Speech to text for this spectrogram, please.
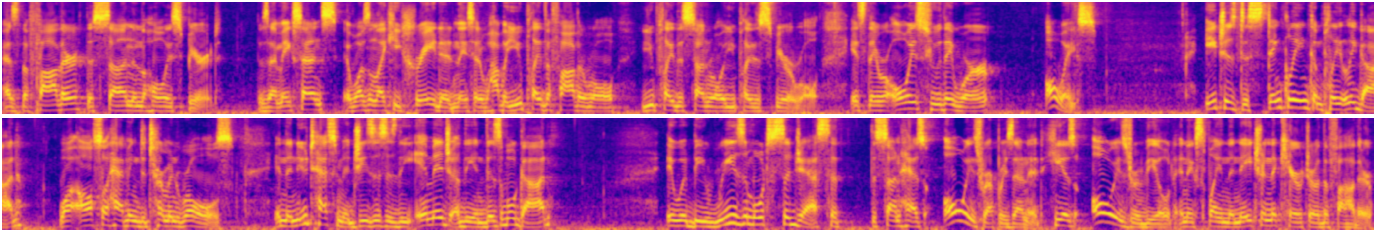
as the Father, the Son, and the Holy Spirit. Does that make sense? It wasn't like He created and they said, well, how about you play the Father role, you play the Son role, you play the Spirit role. It's they were always who they were, always. Each is distinctly and completely God, while also having determined roles. In the New Testament, Jesus is the image of the invisible God. It would be reasonable to suggest that the Son has always represented, He has always revealed and explained the nature and the character of the Father.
